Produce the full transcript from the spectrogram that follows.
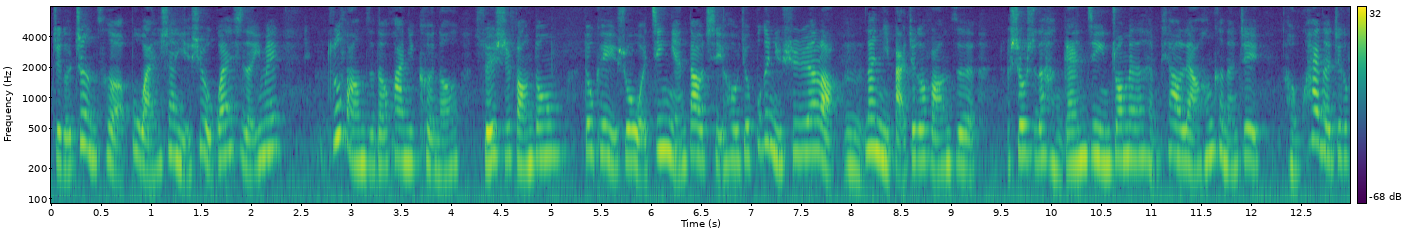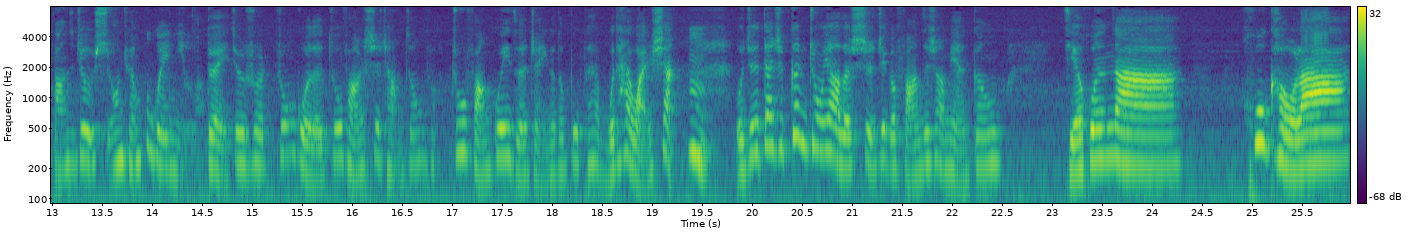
这个政策不完善也是有关系的，因为。租房子的话，你可能随时房东都可以说，我今年到期以后就不跟你续约了。嗯，那你把这个房子收拾得很干净，装扮得很漂亮，很可能这很快的这个房子就使用权不归你了。对，就是说中国的租房市场、租租房规则整一个都不太不太完善。嗯，我觉得，但是更重要的是，这个房子上面跟结婚呐。户口啦，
